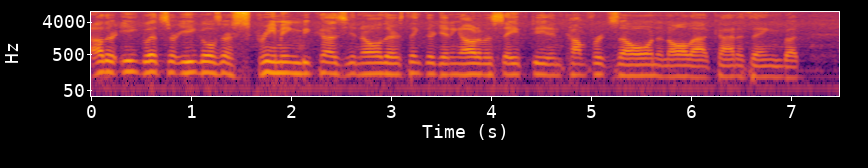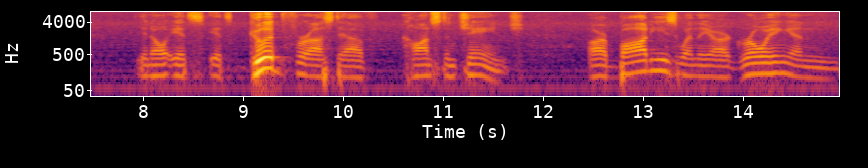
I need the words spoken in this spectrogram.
other eaglets or eagles are screaming because, you know, they think they're getting out of a safety and comfort zone and all that kind of thing. But, you know, it's, it's good for us to have constant change. Our bodies, when they are growing and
